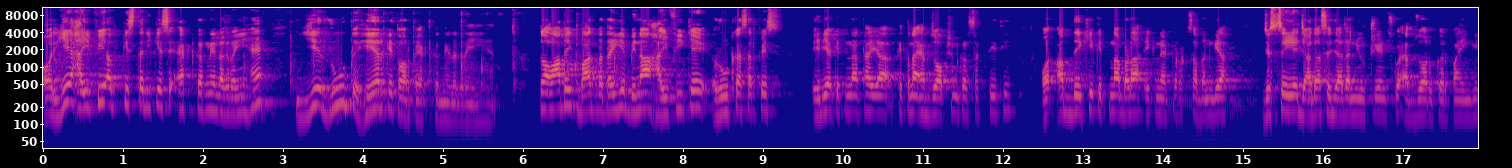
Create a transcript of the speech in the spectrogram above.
और ये हाइफी अब किस तरीके से एक्ट करने लग रही हैं? ये रूट हेयर के तौर पे एक्ट करने लग रही हैं। तो अब आप एक बात बताइए, बिना हाइफी के रूट का सरफेस एरिया कितना था या कितना एब्जॉर्प्शन कर सकती थी? और अब देखिए कितना बड़ा एक नेटवर्क सा बन गया, जिससे ये ज़्यादा से ज़्यादा न्यूट्रिएंट्स को एब्जॉर्ब कर पाएँगी।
